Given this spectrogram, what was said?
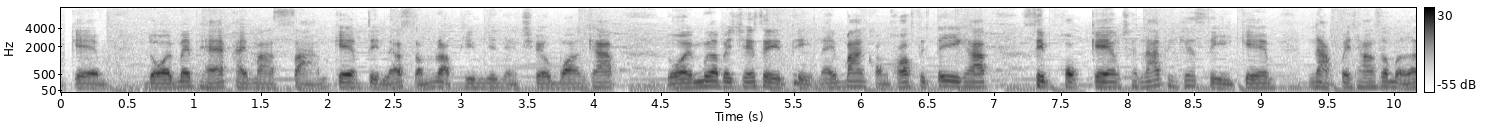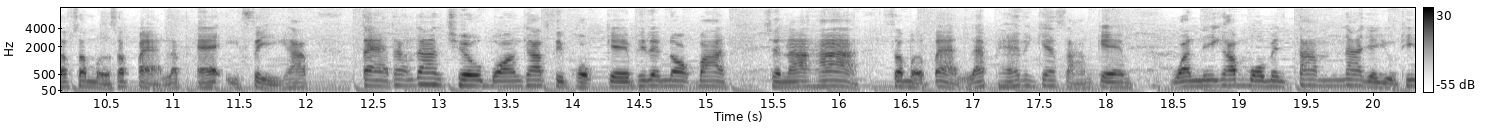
1 เกม โดยไม่แพ้ใครมา 3 เกมติดแล้วสำหรับทีมเยือนอย่างเชลบอลครับ โดยเมื่อไปเช็คสถิติในบ้านของคอฟซิตี้ครับ 16 เกม ชนะเพียงแค่ 4 เกม หนักไปทางเสมอครับเสมอซะ8และแพ้อีก 4 ครับ แต่ทางด้านเชลบอลครับ 16 เกมที่เล่นนอกบ้านชนะ 5 เสมอ 8 และแพ้เพียงแค่ 3 เกม วันนี้ครับโมเมนตัมน่าจะอยู่ที่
